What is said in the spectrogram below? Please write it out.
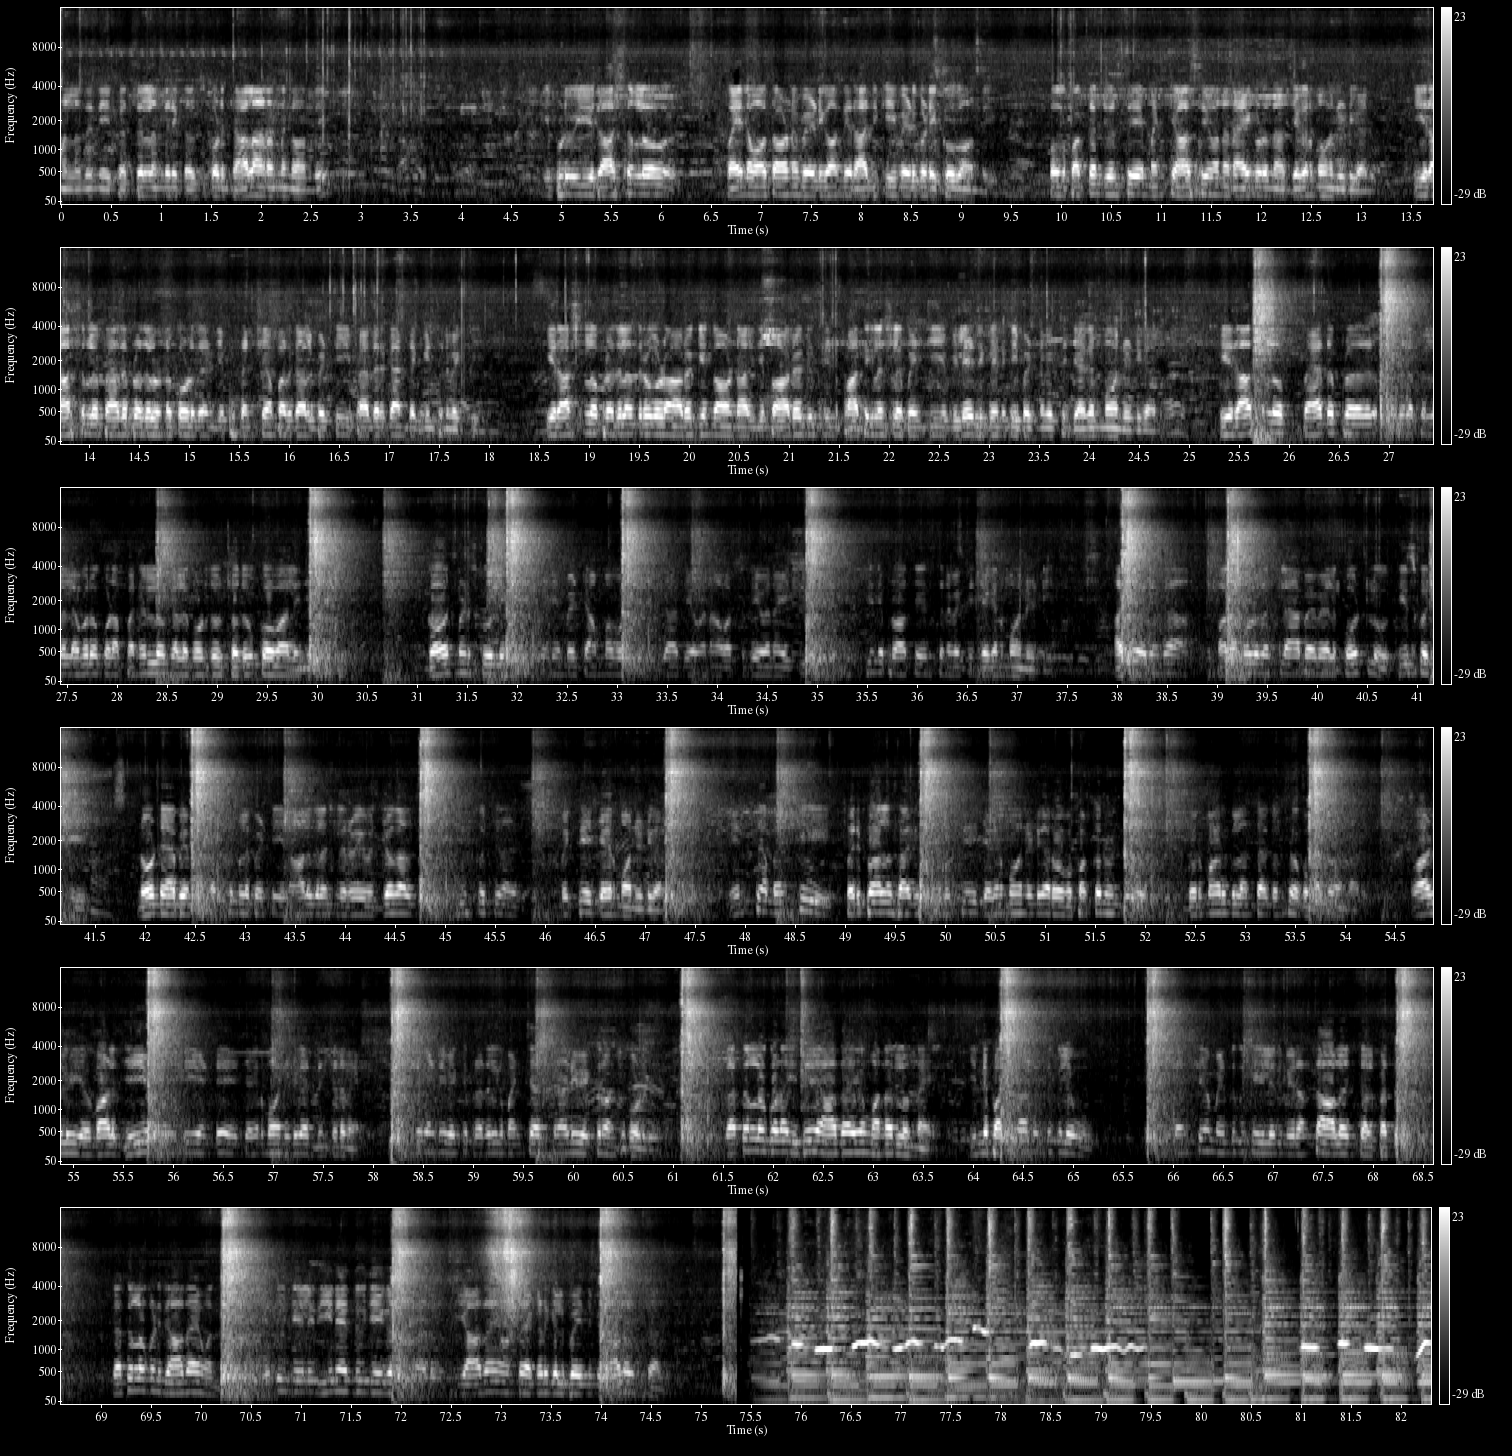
మమ్మల్ని పెద్దలందరినీ కలుసుకోవడం చాలా ఆనందంగా ఉంది. ఇప్పుడు ఈ రాష్ట్రంలో పైన వాతావరణం వేడిగా ఉంది రాజకీయ వేడి కూడా ఎక్కువగా ఉంది. ఒక పక్కన చూస్తే మంచి ఆశయం ఉన్న నాయకుడు ఉన్నారు జగన్మోహన్ రెడ్డి గారు. ఈ రాష్ట్రంలో పేద ప్రజలు ఉండకూడదని చెప్పి సంక్షేమ పథకాలు పెట్టి ఈ పేదరికాన్ని తగ్గించిన వ్యక్తి. ఈ రాష్ట్రంలో ప్రజలందరూ కూడా ఆరోగ్యంగా ఉండాలని చెప్పి ఆరోగ్యశ్రీని పాతిక లక్షలు పెంచి విలేజ్ క్లినిక్లు పెట్టిన వ్యక్తి జగన్మోహన్ రెడ్డి గారు. ఈ రాష్ట్రంలో పేద ప్ర- ప్రజల పిల్లలు ఎవరూ కూడా పనుల్లోకి వెళ్ళకూడదు చదువుకోవాలి అని చెప్పి గవర్నమెంట్ స్కూల్ ఇంగ్లీష్ మీడియం పెట్టి అమ్మ ఒడి విద్యా వసదేవన ఇచ్చి విద్యని ప్రోత్సహిస్తున్న వ్యక్తి జగన్మోహన్ రెడ్డి. అదేవిధంగా పదమూడు లక్షల యాభై వేల కోట్లు తీసుకొచ్చి నూట యాభై ఎనిమిది పరిశ్రమలు పెట్టి నాలుగు లక్షల ఇరవై ఉద్యోగాలు తీసుకొచ్చిన వ్యక్తి జగన్మోహన్ రెడ్డి గారు. ఎంత మంచి పరిపాలన సాగిస్తున్న వ్యక్తి జగన్మోహన్ రెడ్డి గారు ఒక పక్క నుండి దుర్మార్గులంతా కలిసి ఒక పక్క ఉన్నారు. వాళ్ళు వాళ్ళ జయం ఏంటి అంటే జగన్మోహన్ రెడ్డి గారు దించడమే. ఎందుకంటే వ్యక్తి ప్రజలకు మంచి చేస్తున్నాడు ఈ వ్యక్తిని ఉంచకూడదు. గతంలో కూడా ఇదే ఆదాయం వనరులు ఉన్నాయి. ఇన్ని పథకాలు ఎందుకు లేవు? సంక్షేమం ఎందుకు చేయలేదు? మీరంతా ఆలోచించాలి. పెద్ద గతంలో కూడా ఇది ఆదాయం ఉంది. ఎందుకు చేయలేదు? ఈయన ఎందుకు చేయగలుగుతున్నాడు? ఈ ఆదాయం అంతా ఎక్కడికి వెళ్ళిపోయింది? మీరు ఆలోచించాలి.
